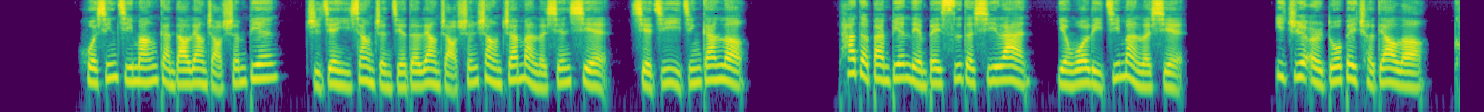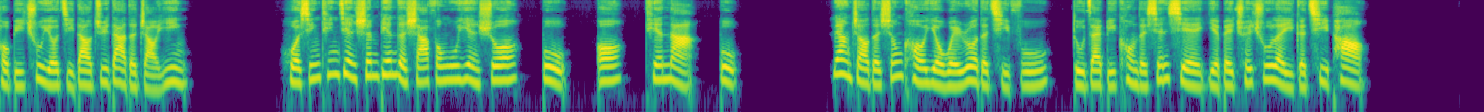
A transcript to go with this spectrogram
火星急忙赶到亮爪身边，只见一向整洁的亮爪身上沾满了鲜血，血迹已经干了。他的半边脸被撕得稀烂，眼窝里积满了血，一只耳朵被扯掉了，口鼻处有几道巨大的爪印。火星听见身边的沙蜂乌雁说：“不，哦，天哪，不！”亮爪的胸口有微弱的起伏，堵在鼻孔的鲜血也被吹出了一个气泡。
